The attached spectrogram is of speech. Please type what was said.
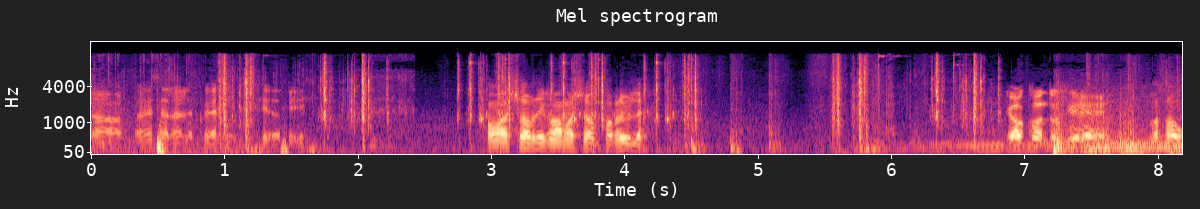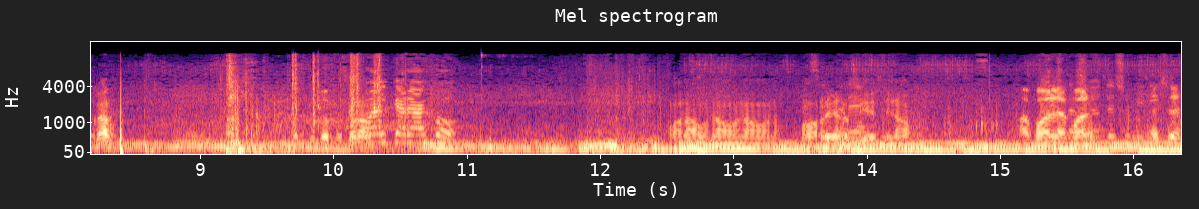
No, con esa no le pegan ni pedo. ahí. Vamos al shop, Nico, vamos shop, horrible. Yo conduciré. ¿Vas a buscar? Al carajo. O no, o no, o no, o no. Vamos a revivir a los pibes, si no. ¿A cuál? ¿A cuál? Ese.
